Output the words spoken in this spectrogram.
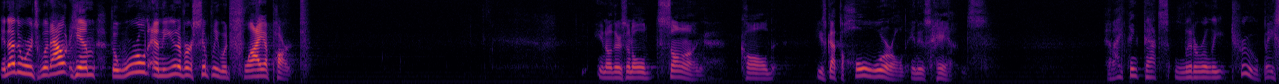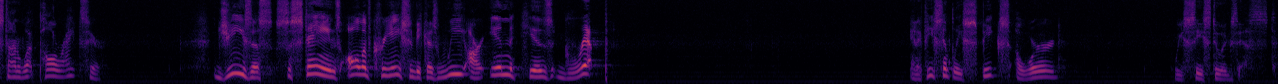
In other words, without him, the world and the universe simply would fly apart. You know, there's an old song called He's Got the Whole World in His Hands. And I think that's literally true based on what Paul writes here. Jesus sustains all of creation because we are in his grip. And if he simply speaks a word, we cease to exist.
